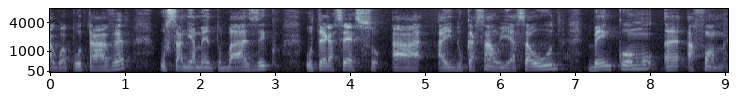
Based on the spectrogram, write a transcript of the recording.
água potável, o saneamento básico, o ter acesso à, à educação e à saúde, bem como a, a fome.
